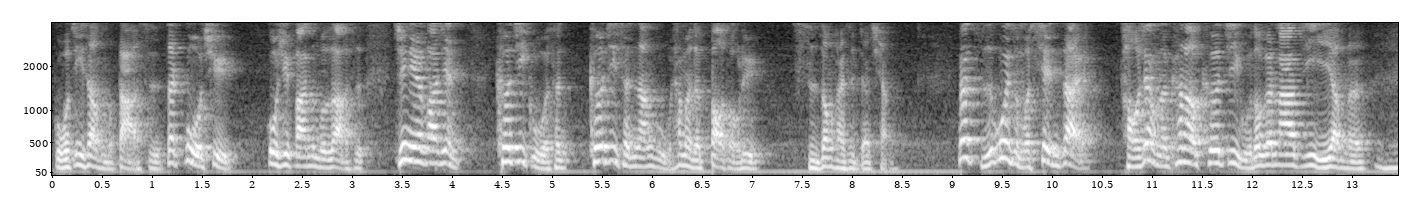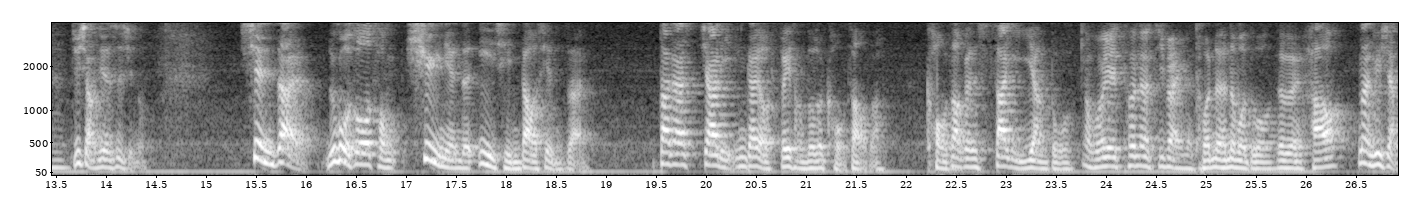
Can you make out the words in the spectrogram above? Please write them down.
国际上什么大事，在过去过去发生那么多大事，其实你会发现科技股的成科技成长股，他们的报酬率始终还是比较强。那只是为什么现在好像我们看到科技股都跟垃圾一样呢？就想一件事情哦，现在如果说从去年的疫情到现在，大家家里应该有非常多的口罩吧？口罩跟山一样多，那我也囤了几百个，囤了那么多，对不对？好，那你去想，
